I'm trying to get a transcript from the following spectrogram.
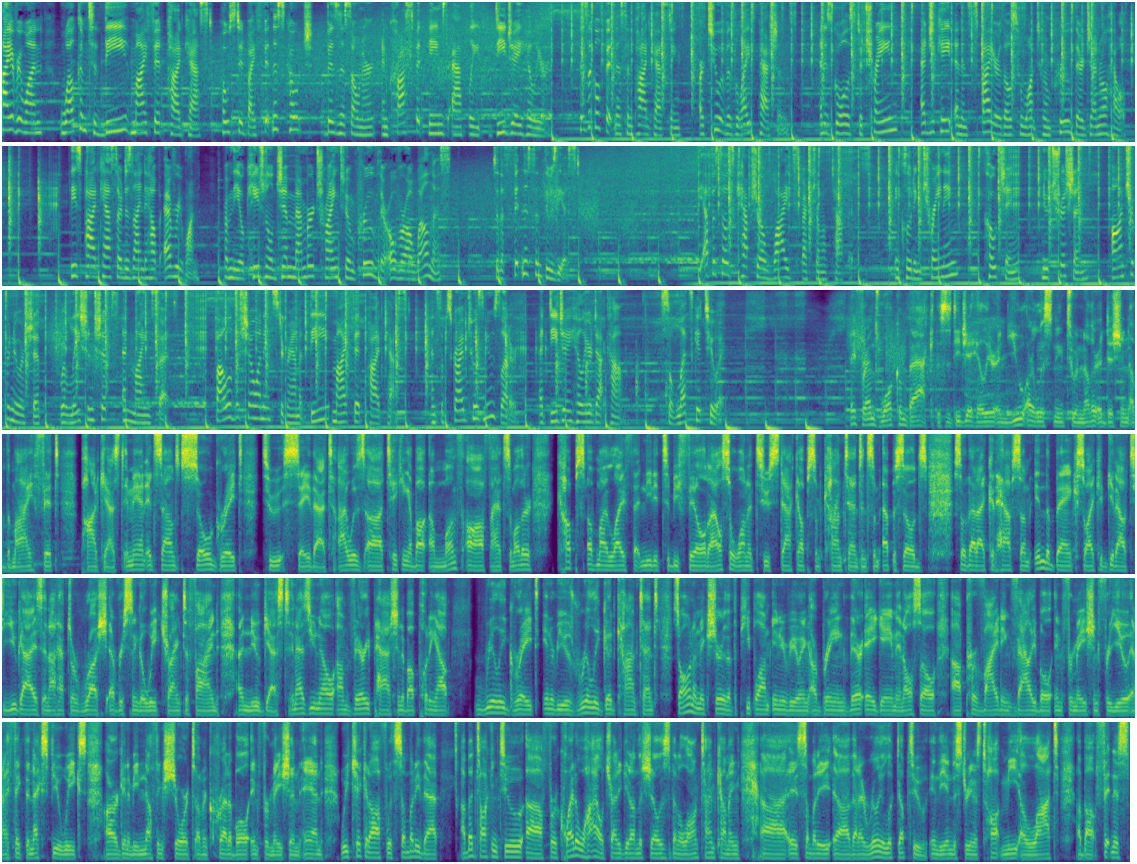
Hi, everyone. Welcome to the MyFit podcast, hosted by fitness coach, business owner, and CrossFit Games athlete DJ Hillier. Physical fitness and podcasting are two of his life passions, and his goal is to train, educate, and inspire those who want to improve their general health. These podcasts are designed to help everyone, from the occasional gym member trying to improve their overall wellness to the fitness enthusiast. The episodes capture a wide spectrum of topics, including training, coaching, nutrition, entrepreneurship, relationships, and mindset. Follow the show on Instagram at the MyFit Podcast and subscribe to his newsletter at djhillier.com. So let's get to it. Hey, friends, welcome back. This is DJ Hillier, and you are listening to another edition of the My Fit podcast. And man, it sounds so great to say that. I was uh, taking about a month off. I had some other cups of my life that needed to be filled. I also wanted to stack up some content and some episodes so that I could have some in the bank so I could get out to you guys and not have to rush every single week trying to find a new guest. And as you know, I'm very passionate about putting out really great interviews, really good content. So I want to make sure that the people I'm interviewing are bringing their A game and also uh, providing valuable information for you. And I think the next few weeks are going to be nothing short of incredible information. And we kick it off with somebody that I've been talking to uh, for quite a while, trying to get on the show. This has been a long time coming. Uh, is somebody uh, that I really looked up to in the industry and has taught me a lot about fitness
